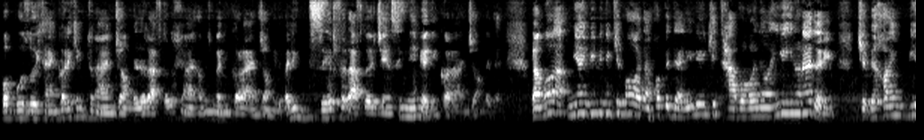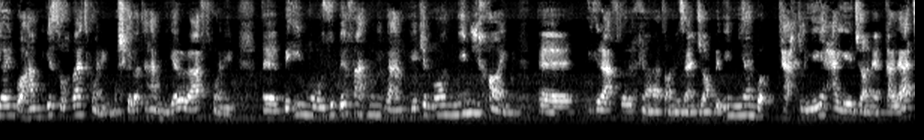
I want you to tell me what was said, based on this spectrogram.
با بزرگترین کاری که می‌تونه انجام بده رفتار خیانت‌آمیز میاد این کار انجام میده. ولی صرف رفتار جنسی نمیاد این کار انجام بده. و ما میایم می‌بینیم که ما آدم ها به دلیل اینکه توانایی اینو نداریم که بخوایم بیایم با همدیگه صحبت کنیم مشکلات همدیگه رو رفع کنیم به این موضوع بفهمونیم به همدیگه که ما نمی‌خوایم رفتار خیانت آمیز انجام بدیم میان با تخلیه هیجان غلط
